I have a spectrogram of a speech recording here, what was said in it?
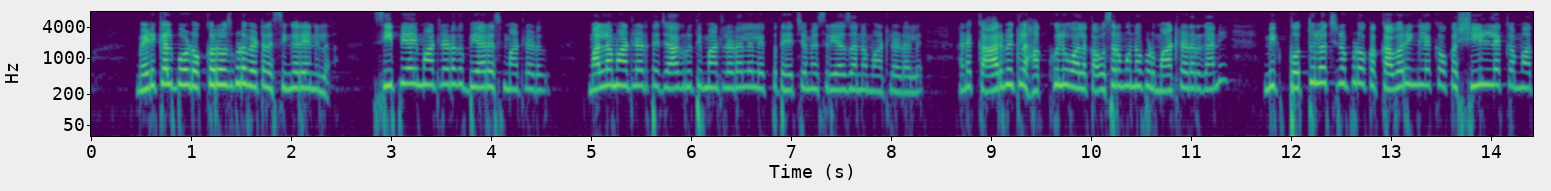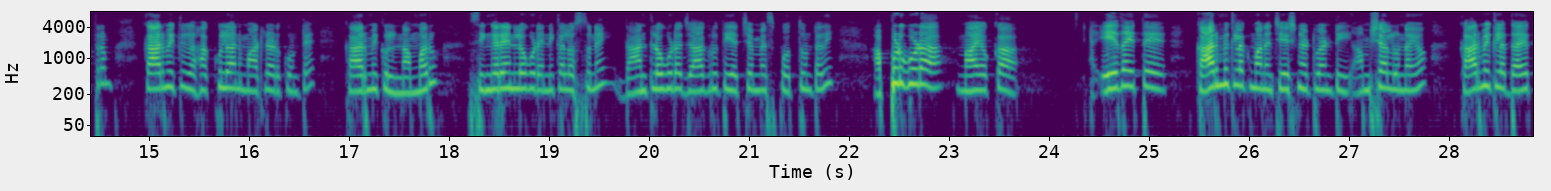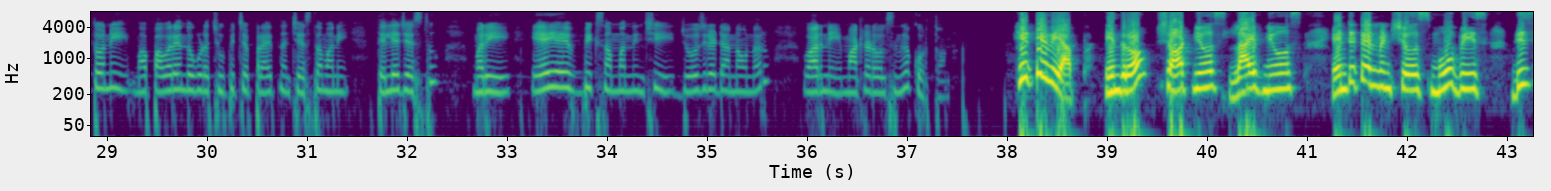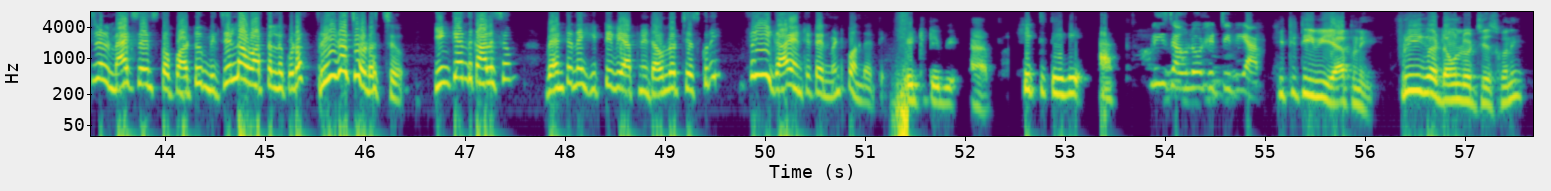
మెడికల్ బోర్డు ఒక్కరోజు కూడా పెట్టలేదు సింగరేణిలో. సిపిఐ మాట్లాడదు బీఆర్ఎస్ మాట్లాడదు. మళ్ళీ మాట్లాడితే జాగృతి మాట్లాడాలి లేకపోతే హెచ్ఎంఎస్ రియాజ్ అన్న మాట్లాడాలి? అంటే కార్మికుల హక్కులు వాళ్ళకి అవసరం ఉన్నప్పుడు మాట్లాడరు కానీ మీకు పొత్తులు వచ్చినప్పుడు ఒక కవరింగ్ లెక్క ఒక షీల్డ్ లెక్క మాత్రం కార్మికుల హక్కులు అని మాట్లాడుకుంటే కార్మికులు నమ్మరు. సింగరేణిలో కూడా ఎన్నికలు వస్తున్నాయి. దాంట్లో కూడా జాగృతి హెచ్ఎంఎస్ పొత్తు ఉంటుంది. అప్పుడు కూడా మా యొక్క ఏదైతే కార్మికులకు మనం చేసినటువంటి అంశాలు ఉన్నాయో కార్మికుల దయతోని మా పవర్ ఏందో కూడా చూపించే ప్రయత్నం చేస్తామని తెలియజేస్తూ మరి ఏఏఎఫ్బికి సంబంధించి జోజిరెడ్డి అన్న ఉన్నారు. వారిని మాట్లాడవలసిందిగా కోరుతాను హిట్ టీవీ యాప్. ఇందులో short news live news entertainment shows movies digital మ్యాగజైన్స్తో పాటు మీ జిల్లా వార్తలను కూడా ఫ్రీగా చూడొచ్చు. ఇంకెందుకు ఆలస్యం? వెంటనే హిట్ టీవీ యాప్ని డౌన్లోడ్ చేసుకుని ఫ్రీగా ఎంటర్టైన్మెంట్ పొందండి. Hit TV app. Hit TV app. Please download Hit TV app. Hit TV యాప్ని ఫ్రీగా డౌన్లోడ్ చేసుకొని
